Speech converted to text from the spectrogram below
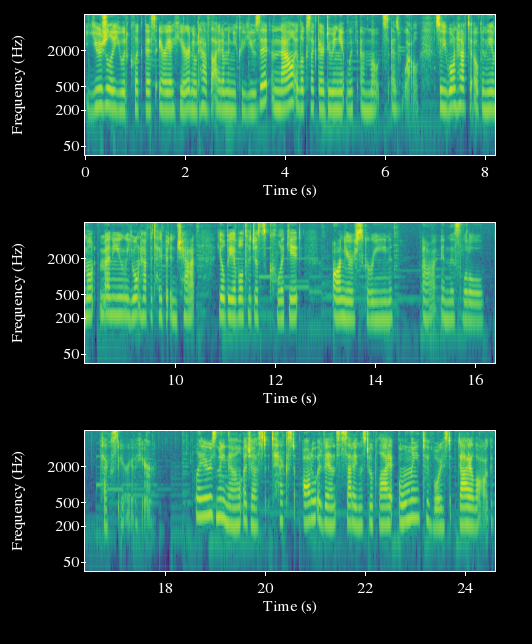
usually you would click this area here and it would have the item and you could use it. And now it looks like they're doing it with emotes as well. So you won't have to open the emote menu, you won't have to type it in chat. You'll be able to just click it on your screen uh, in this little text area here. Players may now adjust text auto advance settings to apply only to voiced dialogue.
